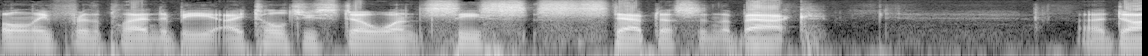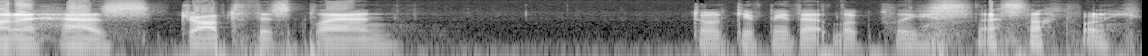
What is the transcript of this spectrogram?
only for the plan to be, "I told you so." Once he s- stabbed us in the back. Uh, Donna has dropped this plan. Don't give me that look, please. That's not funny.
